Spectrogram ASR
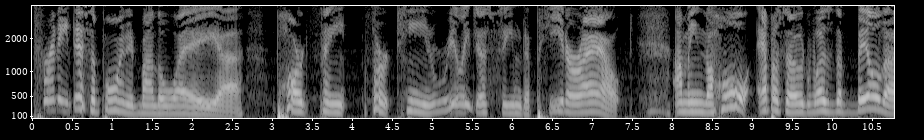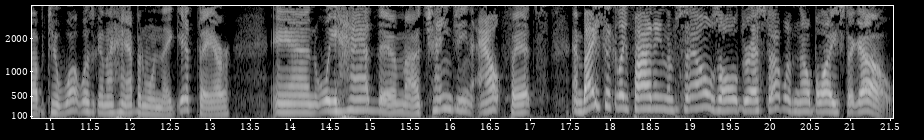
pretty disappointed by the way uh, part th- 13 really just seemed to peter out. I mean, the whole episode was the build up to what was going to happen when they get there. And we had them uh, changing outfits and basically finding themselves all dressed up with no place to go.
